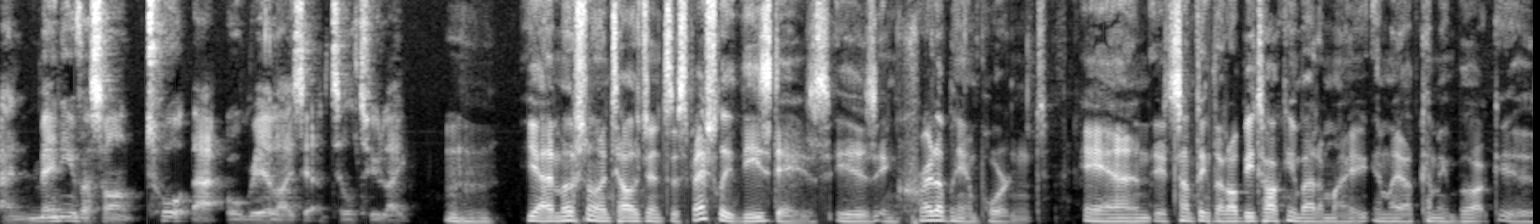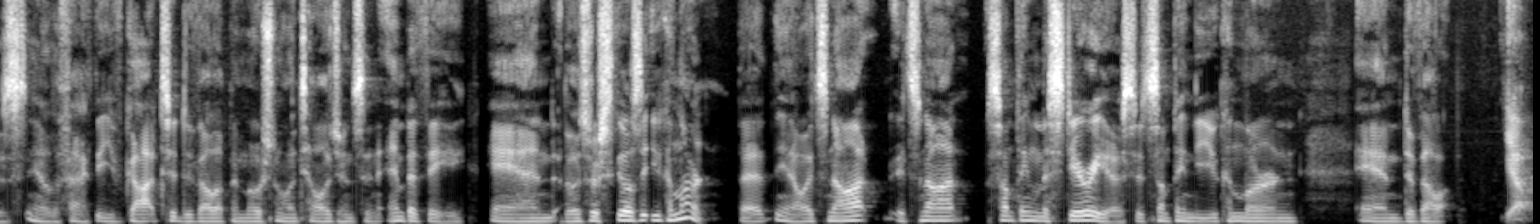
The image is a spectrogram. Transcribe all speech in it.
And many of us aren't taught that or realize it until too late. Mm-hmm. Yeah, emotional intelligence, especially these days, is incredibly important. And it's something that I'll be talking about in my in my upcoming book is, you know, the fact that you've got to develop emotional intelligence and empathy. And those are skills that you can learn. That, you know, it's not it's not something mysterious. It's something that you can learn and develop. Yeah.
